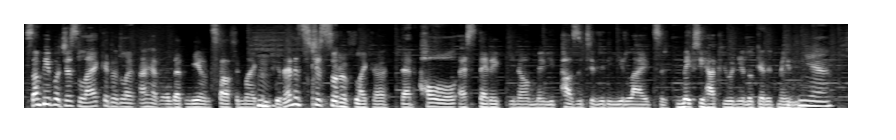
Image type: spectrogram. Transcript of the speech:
Some people just like it. and, Like I have all that neon stuff in my Hmm. computer, and it's just sort of like a that whole aesthetic, you know, maybe positivity lights. It makes you happy when you look at it. Maybe. Yeah. Наверное.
